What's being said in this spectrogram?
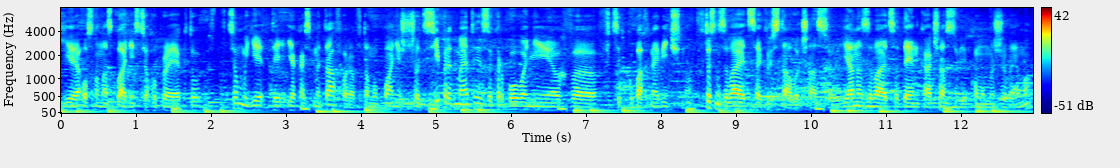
є основна складність цього проєкту. В цьому є якась метафора в тому плані, що ці предмети закарбовані в, в цих кубах навічно. Хтось називає це кристалу часу. Я називаю це ДНК часу, в якому ми живемо.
